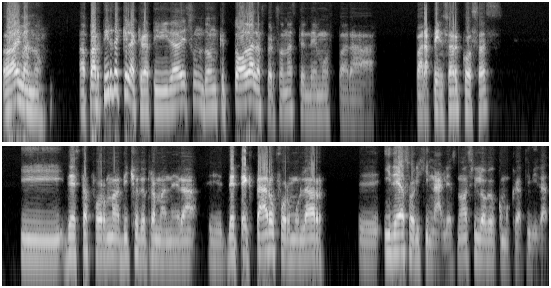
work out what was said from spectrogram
Ay, mano. A partir de que la creatividad es un don que todas las personas tenemos para, para pensar cosas y de esta forma, dicho de otra manera, eh, detectar o formular eh, ideas originales, ¿no? Así lo veo como creatividad.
